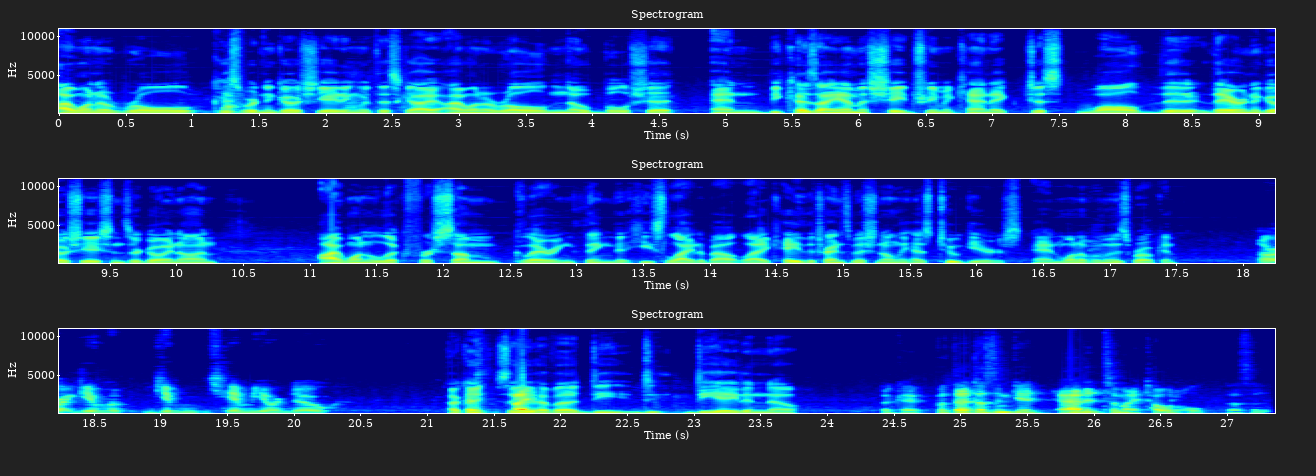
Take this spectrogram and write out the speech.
I want to roll because we're negotiating with this guy. I want to roll no bullshit, and because I am a shade tree mechanic, just while the, their negotiations are going on, I want to look for some glaring thing that he's lied about, like, hey, the transmission only has two gears, and one of them is broken. All right, give him a, give him, him your no. Okay, so I- you have a D, D D8 and no. Okay, but that doesn't get added to my total, does it?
